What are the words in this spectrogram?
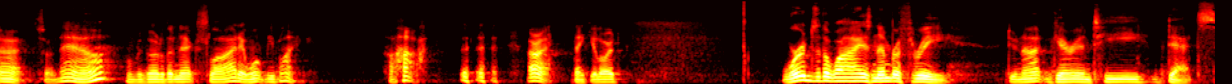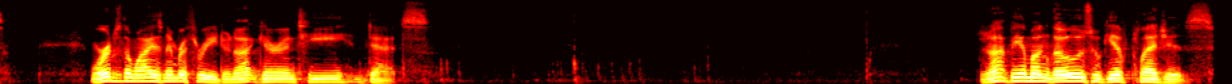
All right, so now when we go to the next slide, it won't be blank. Ha ha. All right, thank you, Lord. Words of the wise, number three do not guarantee debts. Words of the wise, number three, do not guarantee debts. Do not be among those who give pledges,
